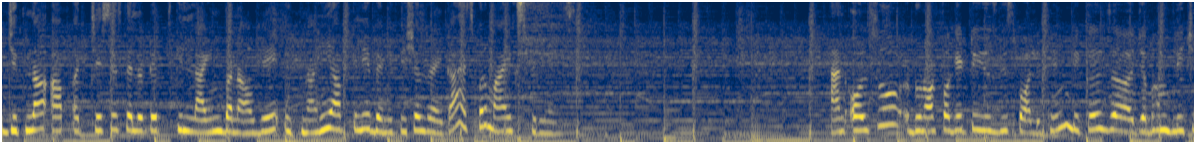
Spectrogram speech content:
जितना आप अच्छे से सेलोटेप की लाइन बनाओगे, उतना ही आपके लिए बेनिफिशियल रहेगा as per my experience and also do not forget to use this polythene because जब हम ब्लीच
